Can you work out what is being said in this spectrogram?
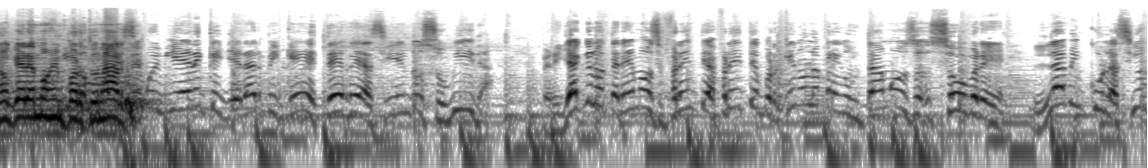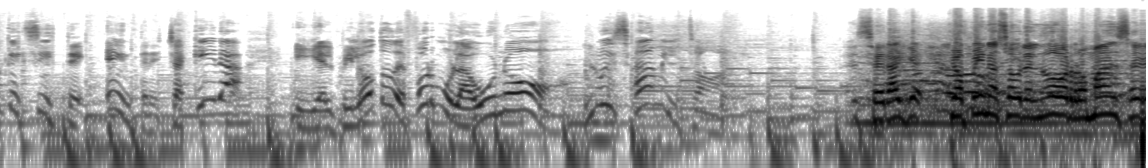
no queremos Parece importunarte. muy bien que Gerard Piqué esté rehaciendo su vida. Pero ya que lo tenemos frente a frente, ¿por qué no le preguntamos sobre la vinculación que existe entre Shakira y el piloto de Fórmula 1, Lewis Hamilton? ¿Será que, ¿Qué opinas sobre el nuevo romance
